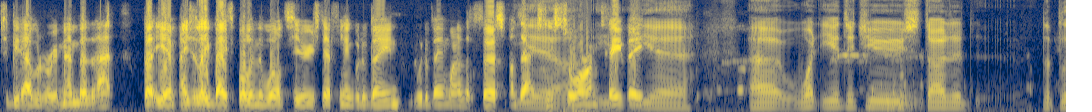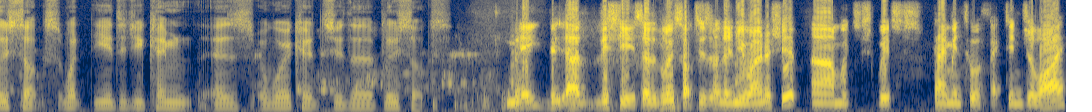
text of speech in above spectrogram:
to be able to remember that. But yeah, Major League Baseball in the World Series definitely would have been would have been one of the first ones I actually saw on TV. Yeah. Uh, what year did you started the Blue Sox? What year did you came as a worker to the Blue Sox? Me uh, this year. So the Blue Sox is under new ownership, um, which which came into effect in July,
